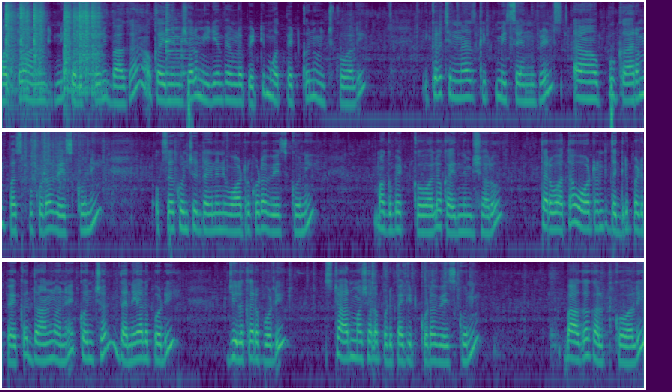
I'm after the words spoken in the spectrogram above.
మొత్తం అన్నింటినీ కలుపుకొని బాగా ఒక ఐదు నిమిషాలు మీడియం ఫ్లేమ్లో పెట్టి మూత పెట్టుకొని ఉంచుకోవాలి. ఇక్కడ చిన్న స్కిప్ మిస్ అయింది ఫ్రెండ్స్. ఉప్పు కారం పసుపు కూడా వేసుకొని ఒకసారి కొంచెం తగినన్ని వాటర్ కూడా వేసుకొని మగ్గబెట్టుకోవాలి ఒక ఐదు నిమిషాలు. తర్వాత వాటర్ అంతా దగ్గర పడిపోయాక దానిలోనే కొంచెం ధనియాల పొడి జీలకర్ర పొడి స్టార్ మసాలా పొడి ప్యాకెట్ కూడా వేసుకొని బాగా కలుపుకోవాలి.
